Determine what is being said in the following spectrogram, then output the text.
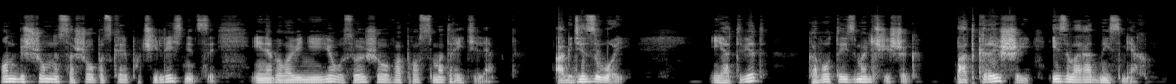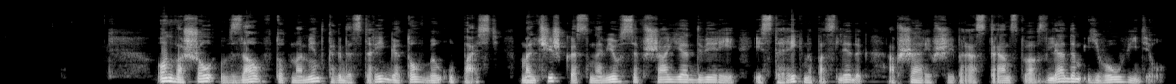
Он бесшумно сошел по скрипучей лестнице и на половине ее услышал вопрос смотрителя. «А где злой?» И ответ кого-то из мальчишек. «Под крышей» и злорадный смех. Он вошел в зал в тот момент, когда старик готов был упасть. Мальчишка остановился в шаге от двери, и старик напоследок, обшаривший пространство взглядом, его увидел.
